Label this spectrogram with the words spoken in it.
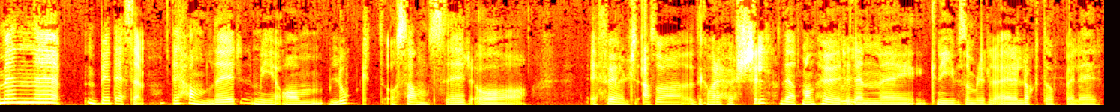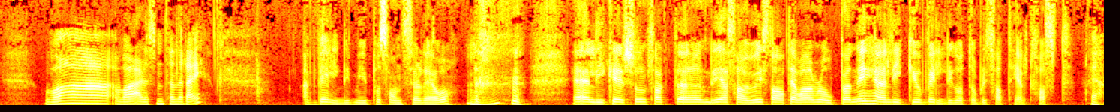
Men eh, BDSM, det handler mye om lukt og sanser og eh, følelser Altså, det kan være hørsel. Det at man hører en eh, kniv som blir lukket opp, eller hva, hva er det som tenner deg? veldig mye på sanser, det òg. jeg liker som sagt Jeg sa jo i stad at jeg var rope bunny. Jeg liker jo veldig godt å bli satt helt fast. Ja.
